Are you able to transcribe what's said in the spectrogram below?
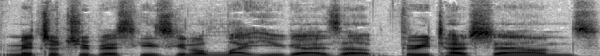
Mitchell Trubisky's gonna light you guys up. Three touchdowns.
